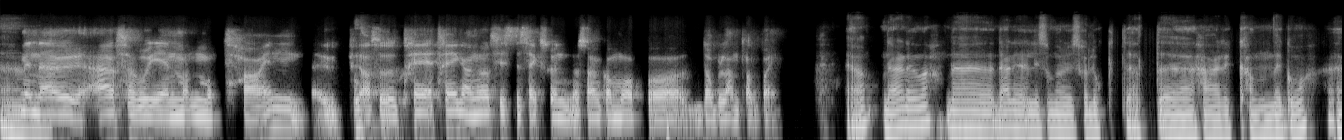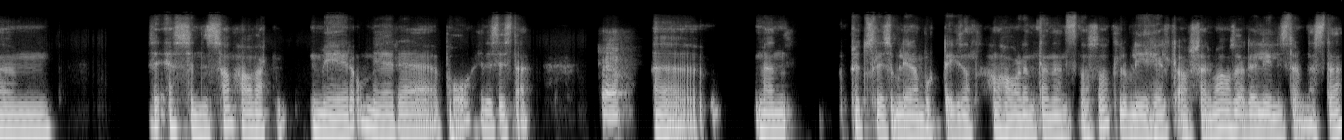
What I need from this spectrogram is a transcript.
Eh, Men er, er Saroi en man må ta inn? Altså, tre, tre ganger de siste seks rundene så han kommer opp på dobbelt antall poeng. Ja, det er det, da. Det er det, er det liksom når du skal lukte at uh, her kan det gå. Um, jeg syns han har vært mer og mer på i det siste. Ja. Uh, men plutselig så blir han borte. ikke sant? Han har den tendensen også til å bli helt avskjerma, og så er det Lillestrøm neste.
